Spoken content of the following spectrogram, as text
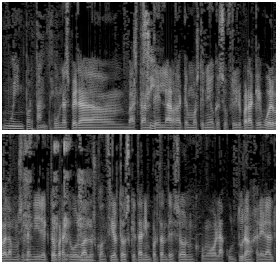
muy importante. Una espera bastante sí. larga que hemos tenido que sufrir para que vuelva la música en directo, para que vuelvan los conciertos que tan importantes son como la cultura en general.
